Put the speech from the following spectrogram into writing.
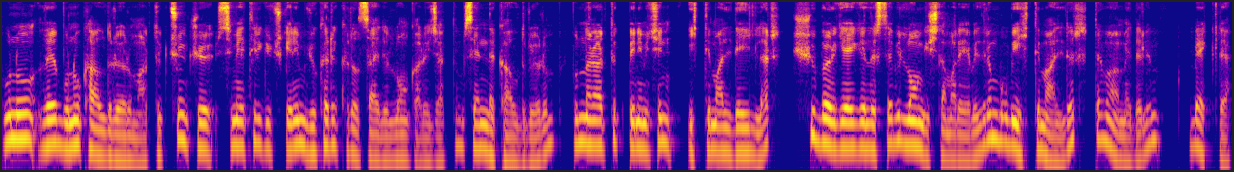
Bunu ve bunu kaldırıyorum artık. Çünkü simetrik üçgenim yukarı kırılsaydı long arayacaktım. Seni de kaldırıyorum. Bunlar artık benim için ihtimal değiller. Şu bölgeye gelirse bir long işlem arayabilirim. Bu bir ihtimaldir. Devam edelim. Bekle.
